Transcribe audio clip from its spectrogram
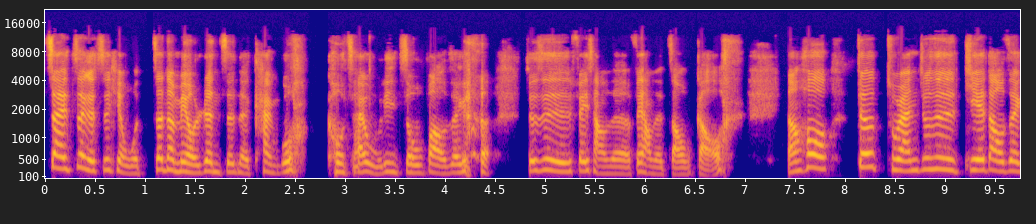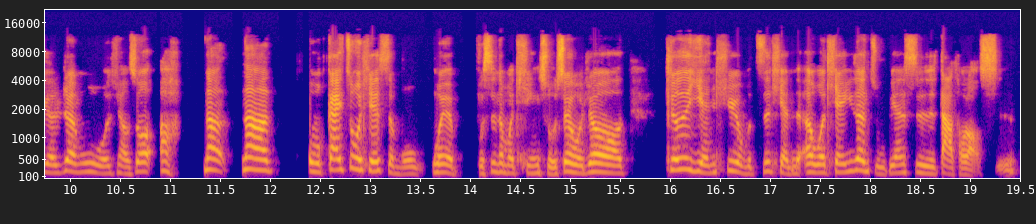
在这个之前，我真的没有认真的看过。口才武力周报这个就是非常的非常的糟糕，然后就突然就是接到这个任务，我想说啊，那那我该做些什么，我也不是那么清楚，所以我就就是延续我之前的，呃，我前一任主编是大头老师，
